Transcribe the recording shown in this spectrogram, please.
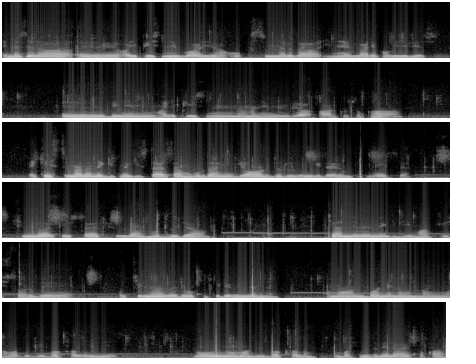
E mesela e, Ali var ya o kısımları da yine evler yapabiliriz. E, benim Ali Peysi'nin hemen evinin bir arka sokağı. E, kestirmeden de gitmek istersen buradan yardırırım giderim. Neyse. Şimdi arkadaşlar şuradan hızlıca kendi evime gideyim arkadaşlar be. Fakir nerede acaba? Fakir evinde mi? Aman bana ne ondan ya. Ama dur bir bakalım bir. Ne olur ne olmaz bir bakalım. Başımızı belaya sokar.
